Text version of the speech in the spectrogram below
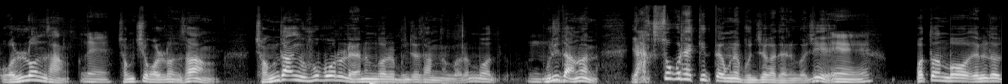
원론상 네. 정치 원론상 정당이 후보를 내는 거를 문제 삼는 거는 뭐 음. 우리 당은 약속을 했기 때문에 문제가 되는 거지 예. 어떤 뭐 예를 들어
